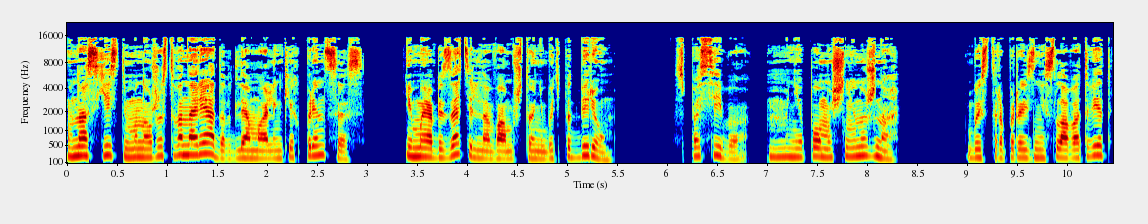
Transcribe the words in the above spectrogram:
У нас есть множество нарядов для маленьких принцесс, и мы обязательно вам что-нибудь подберем. Спасибо, мне помощь не нужна», Быстро произнесла в ответ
